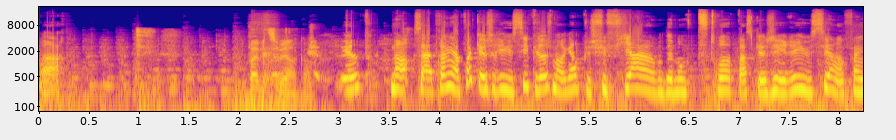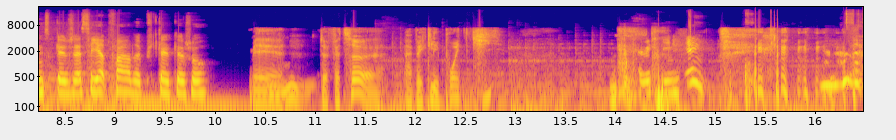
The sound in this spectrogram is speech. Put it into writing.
Ah, Pas habitué encore. help. Non, c'est la première fois que je réussis, puis là je me regarde, puis je suis fière de mon petit 3 parce que j'ai réussi enfin ce que j'essayais de faire depuis quelques jours. Mais t'as fait ça euh, avec les points de qui? Avec les miens.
